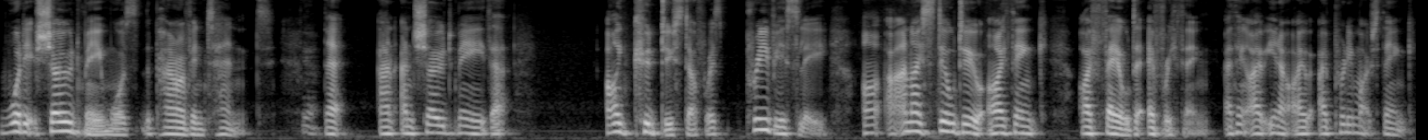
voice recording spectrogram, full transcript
what it showed me was the power of intent. Yeah. That and and showed me that I could do stuff whereas previously, uh, and I still do. I think I failed at everything. I think I, you know, I I pretty much think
